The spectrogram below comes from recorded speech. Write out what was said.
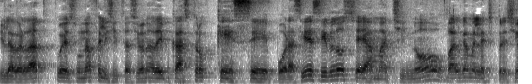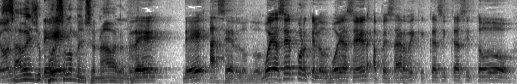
Y la verdad, pues una felicitación a Dave Castro que se, por así decirlo, se amachinó, válgame la expresión. ¿Sabes? Yo de- por eso lo mencionaba. De, de hacerlos. Los voy a hacer porque los voy a hacer a pesar de que casi casi todo,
